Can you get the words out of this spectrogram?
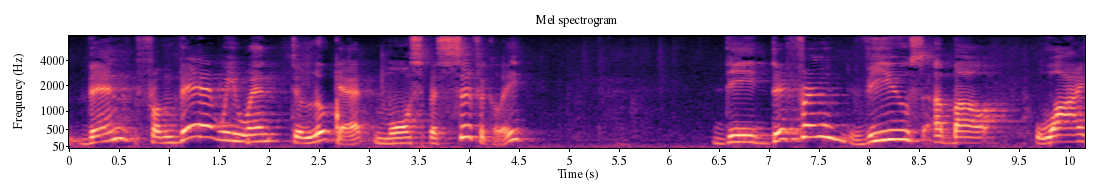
Then from there we went to look at more specifically the different views about why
